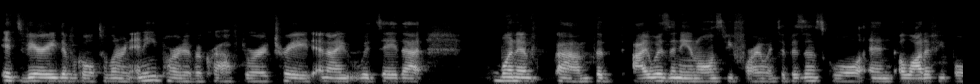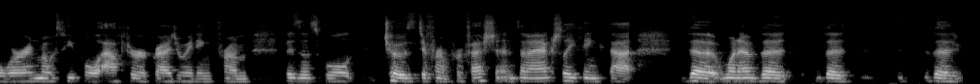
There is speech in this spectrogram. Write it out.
it's very difficult to learn any part of a craft or a trade and i would say that one of um, the i was an analyst before i went to business school and a lot of people were and most people after graduating from business school chose different professions and i actually think that the one of the the the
